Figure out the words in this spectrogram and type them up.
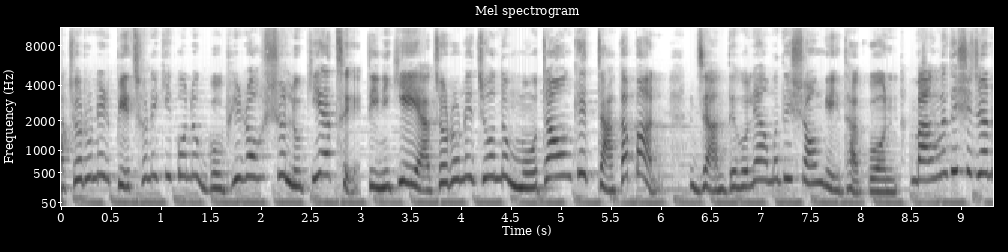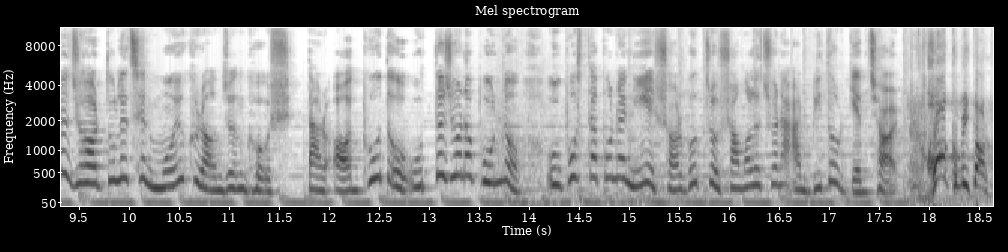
আচরণের পেছনে কি কোনো গভীর রহস্য লুকিয়ে আছে? তিনি কি এই আচরণের জন্য মোটা অঙ্কের টাকা পান? জানতে হলে আমাদের সঙ্গেই থাকুন। বাংলাদেশে যেন ঝড় তুলেছেন ময়ূখ রঞ্জন ঘোষ। তার অদ্ভুত ও উত্তেজনাপূর্ণ উপস্থাপনা নিয়ে সর্বত্র সমালোচনা আর বিতর্কের ঝড়। বিতর্ক!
